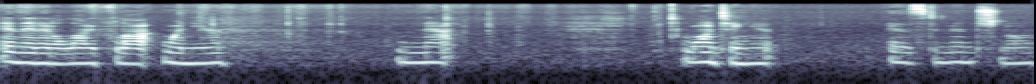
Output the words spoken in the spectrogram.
And then it'll lie flat when you're not wanting it as dimensional.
